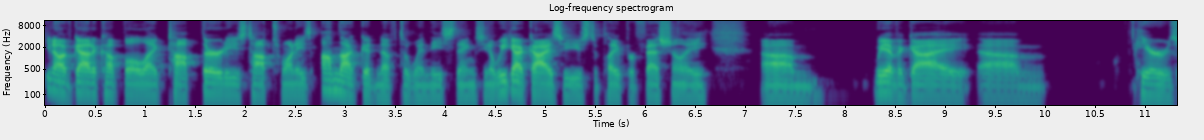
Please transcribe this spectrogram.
you know I've got a couple like top 30s, top 20s. I'm not good enough to win these things. You know, we got guys who used to play professionally. Um, we have a guy um, here who's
